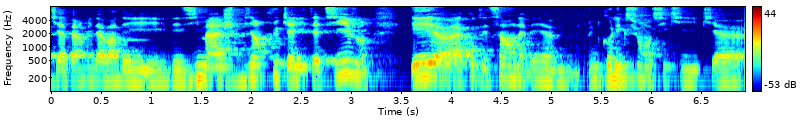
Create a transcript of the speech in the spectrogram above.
qui a permis d'avoir des, images bien plus qualitatives. Et à côté de ça, on avait une collection aussi qui, qui a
